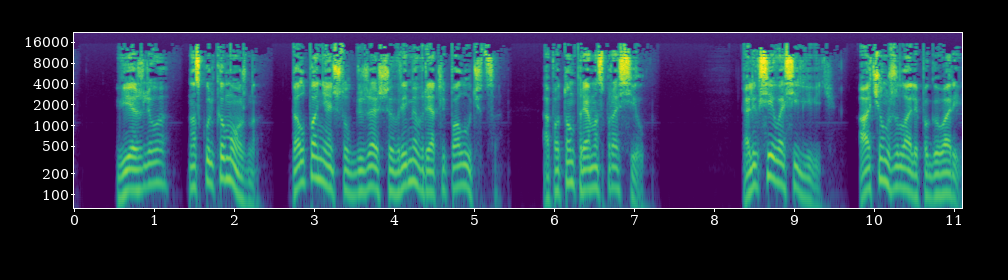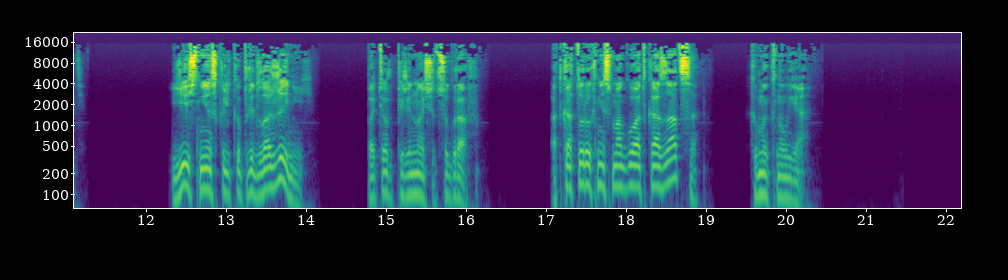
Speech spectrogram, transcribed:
Вежливо, насколько можно. Дал понять, что в ближайшее время вряд ли получится. А потом прямо спросил. «Алексей Васильевич, а о чем желали поговорить?» «Есть несколько предложений», — потер переносицу граф. «От которых не смогу отказаться?» — хмыкнул я.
